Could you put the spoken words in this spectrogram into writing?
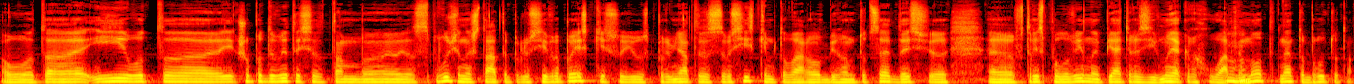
От, е, і от е, якщо подивитися, там е, Сполучені Штати плюс Європейський Союз порівняти з російським товарообігом, то це десь е, е, в 3,5-5 разів. Ну, як рахувати, Мгм. ну, нето, бруто там,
